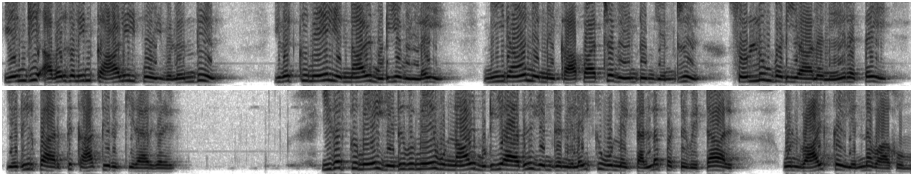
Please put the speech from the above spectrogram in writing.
என்று அவர்களின் காலில் போய் விழுந்து இதற்கு மேல் என்னால் முடியவில்லை. நீதான் என்னை காப்பாற்ற வேண்டும் என்று சொல்லும்படியான நேரத்தை எதிர்பார்த்து காத்திருக்கிறார்கள். இதற்கு மேல் எதுவுமே உன்னால் முடியாது என்ற நிலைக்கு உன்னை தள்ளப்பட்டு விட்டால் உன் வாழ்க்கை என்னவாகும்?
